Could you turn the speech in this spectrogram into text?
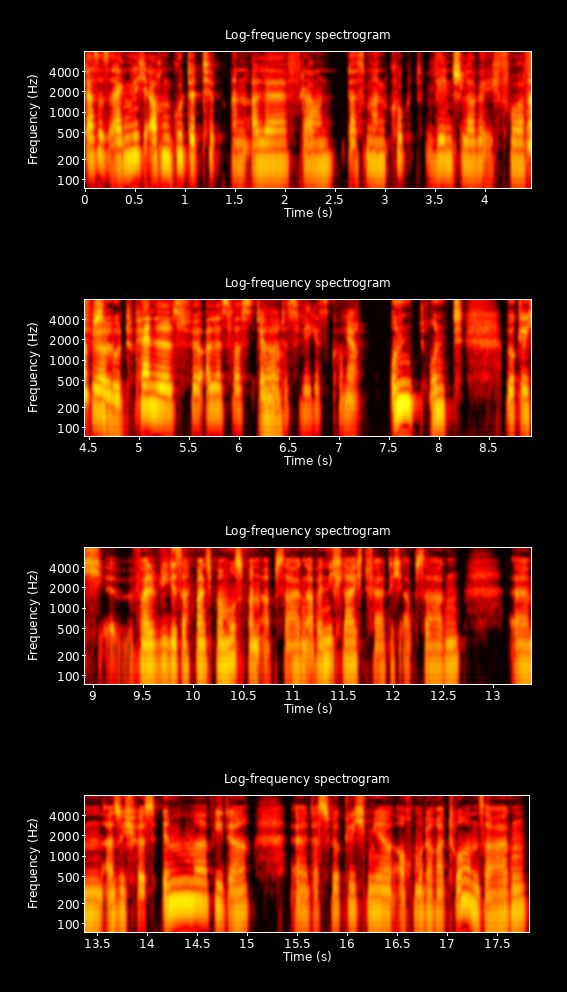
Das ist eigentlich auch ein guter Tipp an alle Frauen, dass man guckt, wen schlage ich vor für Absolut. Panels, für alles, was da Immer. des Weges kommt. Ja. Und, und wirklich, äh, weil wie gesagt, manchmal muss man absagen, aber nicht leichtfertig absagen. Ähm, also ich höre es immer wieder, äh, dass wirklich mir auch Moderatoren sagen,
